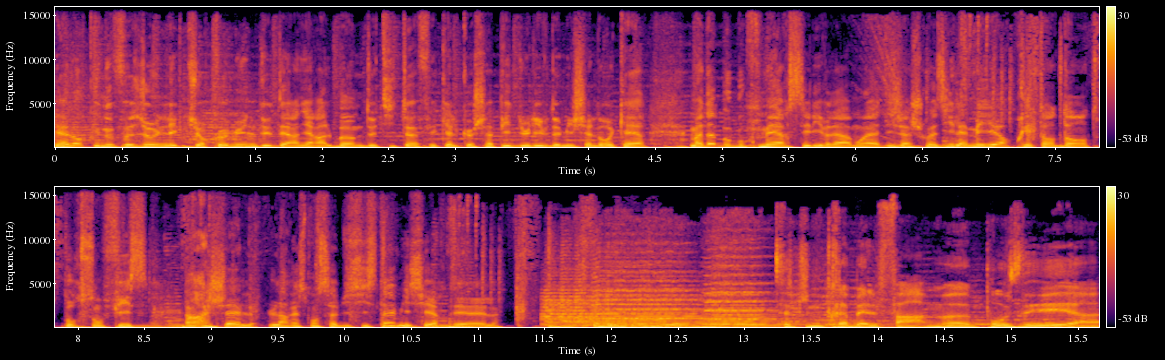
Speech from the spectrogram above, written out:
Et alors que nous faisions une lecture commune du dernier album de Titeuf et quelques chapitres du livre de Michel Drucker, Madame Bouboukmer s'est livrée à moi et a déjà choisi la meilleure prétendante pour son fils, Rachel, la responsable du système ici RTL. C'est une très belle femme, euh, posée, euh,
